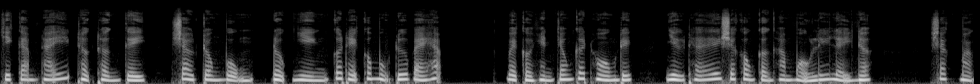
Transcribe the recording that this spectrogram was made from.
Chỉ cảm thấy thật thần kỳ, sao trong bụng đột nhiên có thể có một đứa bé. Vậy cậu nhanh chóng kết hôn đi, như thế sẽ không cần hâm mộ lý lị nữa. Sắc mặt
